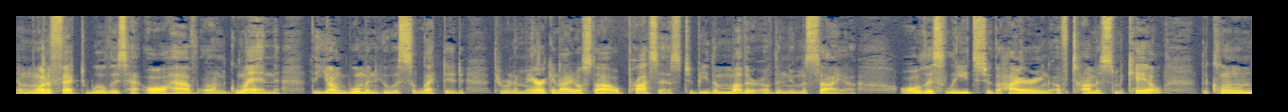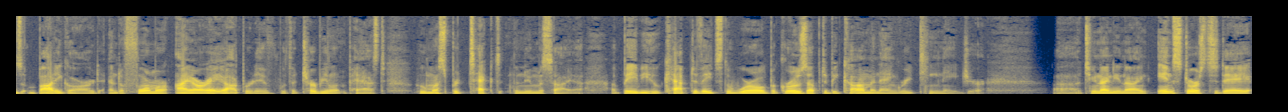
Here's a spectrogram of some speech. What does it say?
And what effect will this ha- all have on Gwen, the young woman who was selected through an American Idol style process to be the mother of the new Messiah? All this leads to the hiring of Thomas McHale, the clone's bodyguard, and a former IRA operative with a turbulent past who must protect the new Messiah, a baby who captivates the world but grows up to become an angry teenager. Uh, 299 in stores today.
